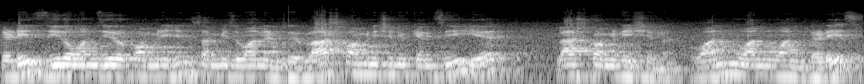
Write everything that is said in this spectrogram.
that is 0 1 0 combination sum is 1 and 0 last combination you can see here last combination 1 1 1 that is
